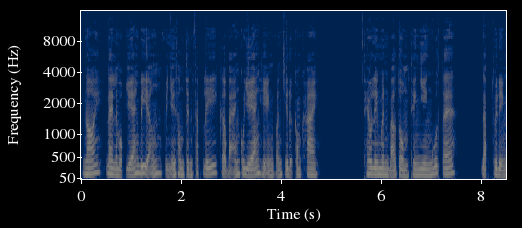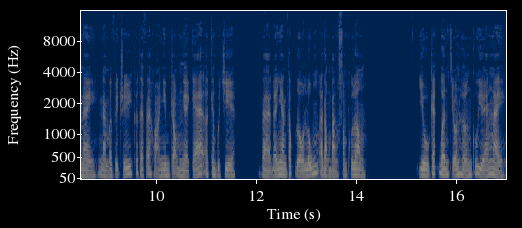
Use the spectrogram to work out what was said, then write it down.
Nói đây là một dự án bí ẩn vì những thông tin pháp lý cơ bản của dự án hiện vẫn chưa được công khai. Theo Liên minh Bảo tồn Thiên nhiên Quốc tế, đập thủy điện này nằm ở vị trí có thể phá hoại nghiêm trọng nghề cá ở Campuchia và đẩy nhanh tốc độ lún ở đồng bằng sông Cửu Long. Dù các bên chịu ảnh hưởng của dự án này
